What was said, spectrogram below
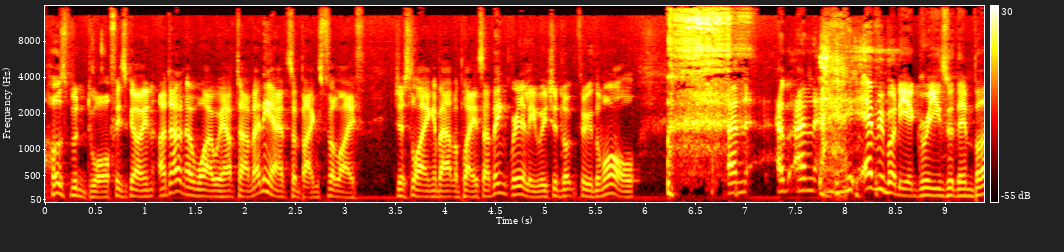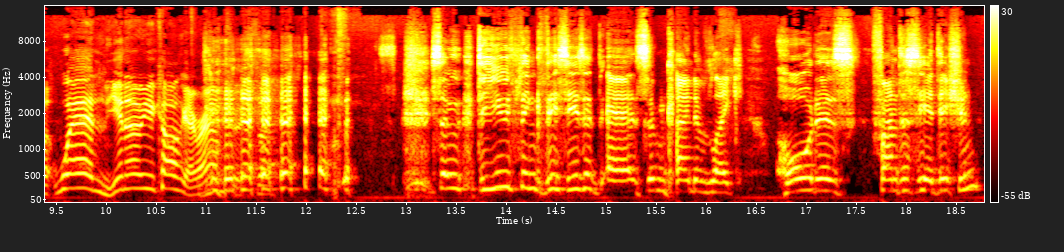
husband dwarf is going, I don't know why we have to have any Asda bags for life just lying about the place. I think really we should look through them all. and and everybody agrees with him, but when? You know, you can't get around to it. So- So, do you think this is a, uh, some kind of like Hoarders fantasy edition?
